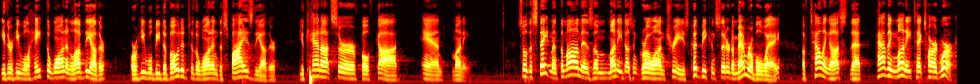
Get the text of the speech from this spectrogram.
Either he will hate the one and love the other, or he will be devoted to the one and despise the other. You cannot serve both God and money. So the statement, the momism, money doesn't grow on trees, could be considered a memorable way of telling us that having money takes hard work.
